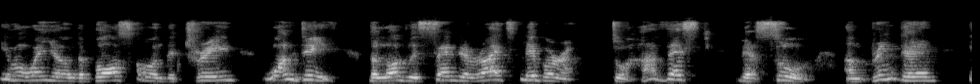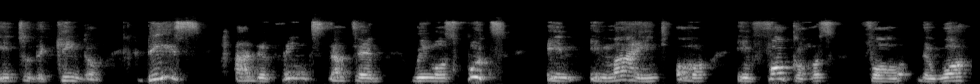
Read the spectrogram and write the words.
even when you're on the bus or on the train, one day the Lord will send the right laborer to harvest their soul and bring them into the kingdom. These are the things that um, we must put in, in mind or in focus for the work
